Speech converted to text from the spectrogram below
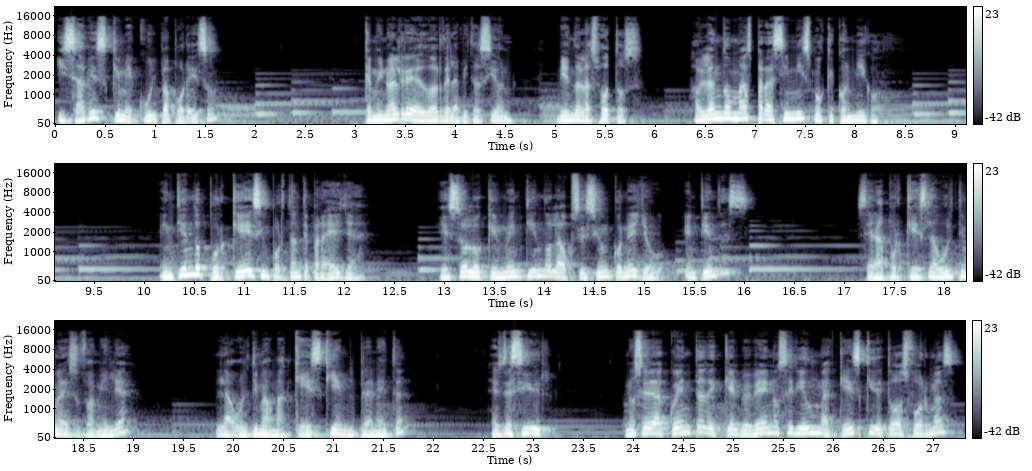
¿Y sabes que me culpa por eso? Caminó alrededor de la habitación, viendo las fotos, hablando más para sí mismo que conmigo. Entiendo por qué es importante para ella. Es solo que no entiendo la obsesión con ello, ¿entiendes? ¿Será porque es la última de su familia? La última Makeski en el planeta? Es decir, ¿no se da cuenta de que el bebé no sería un Makeski de todas formas?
